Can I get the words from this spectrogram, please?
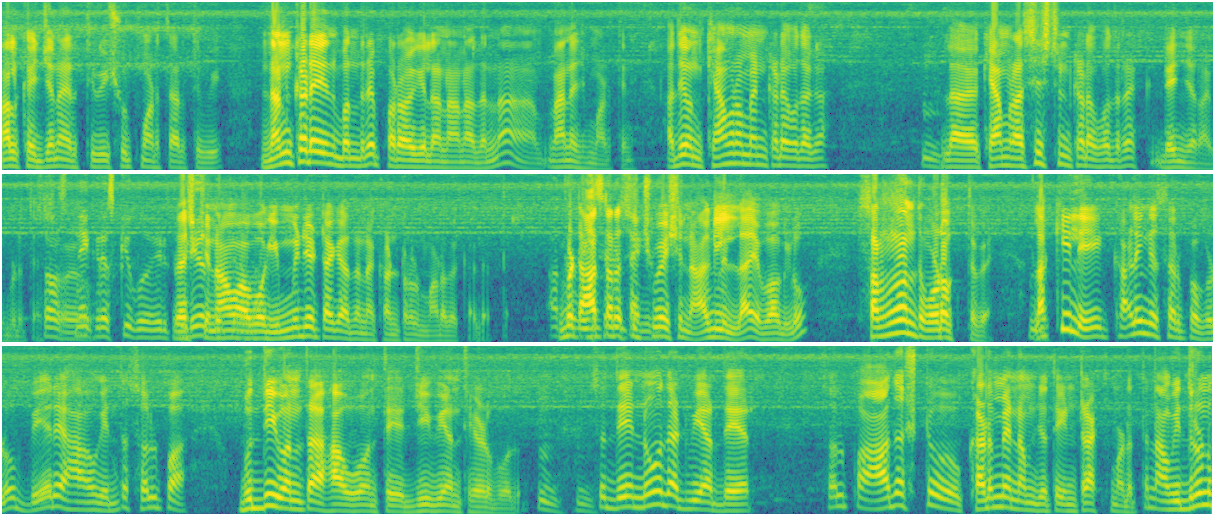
ನಾಲ್ಕೈದು ಜನ ಇರ್ತೀವಿ ಶೂಟ್ ಮಾಡ್ತಾ ಇರ್ತೀವಿ. ನನ್ನ ಕಡೆಯಿಂದ ಬಂದರೆ ಪರವಾಗಿಲ್ಲ ನಾನು ಅದನ್ನು ಮ್ಯಾನೇಜ್ ಮಾಡ್ತೀನಿ. ಅದೇ ಒಂದು ಕ್ಯಾಮ್ರಾಮ್ಯಾನ್ ಕಡೆ ಹೋದಾಗ ಇಲ್ಲ ಕ್ಯಾಮ್ರಾ ಅಸಿಸ್ಟೆಂಟ್ ಕಡೆ ಹೋದರೆ ಡೇಂಜರ್ ಆಗಿಬಿಡುತ್ತೆ. ರೆಸ್ಕ್ಯೂ ನಾವು ಅವಾಗ ಇಮಿಡಿಯೇಟ್ ಆಗಿ ಅದನ್ನು ಕಂಟ್ರೋಲ್ ಮಾಡಬೇಕಾಗತ್ತೆ. ಬಟ್ ಆ ಥರ ಸಿಚುವೇಶನ್ ಆಗಲಿಲ್ಲ ಯಾವಾಗಲೂ ಸರ್ರ ಅಂತ ಓಡೋಗ್ತವೆ. ಲಕ್ಕಿಲಿ ಕಾಳಿಂಗ ಸರ್ಪಗಳು ಬೇರೆ ಹಾವಿಗಿಂತ ಸ್ವಲ್ಪ ಬುದ್ಧಿವಂತ ಹಾವು ಅಂತ ಜೀವಿ ಅಂತ ಹೇಳ್ಬೋದು. So they know that we are there ಸ್ವಲ್ಪ ಆದಷ್ಟು ಕಡಿಮೆ ನಮ್ಮ ಜೊತೆ ಇಂಟ್ರ್ಯಾಕ್ಟ್ ಮಾಡುತ್ತೆ. ನಾವು ಇದ್ರೂ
